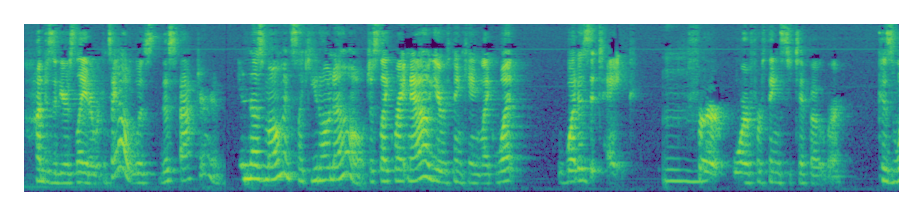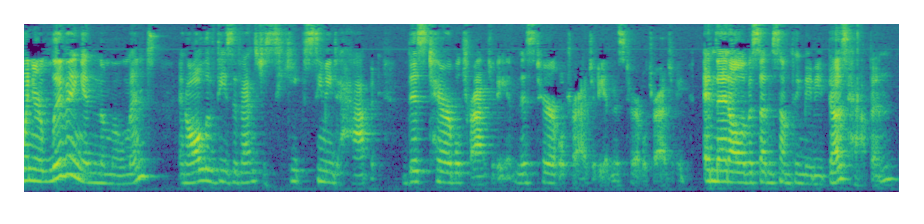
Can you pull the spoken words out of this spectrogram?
hundreds of years later we can say, oh, was this factor? And in those moments, like you don't know. Just like right now, you're thinking like, what what does it take mm-hmm. for or for things to tip over? Because when you're living in the moment and all of these events just keep seeming to happen, this terrible tragedy and this terrible tragedy and this terrible tragedy. And then all of a sudden something maybe does happen.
